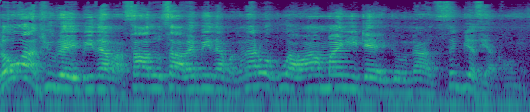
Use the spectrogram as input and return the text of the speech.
လုံးဝအဖြူတွေပြီးသားမှာစာသူစာပဲပြီးသားမှာခင်ဗျားတို့ကကူအောင်မိုင်းနေတဲ့လို့ခင်ဗျားစိတ်ပြက်စရာကောင်းတယ်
